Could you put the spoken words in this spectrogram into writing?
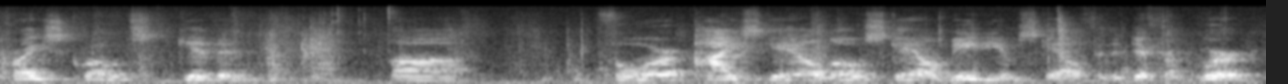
price quotes given uh, for high scale, low scale, medium scale for the different work.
